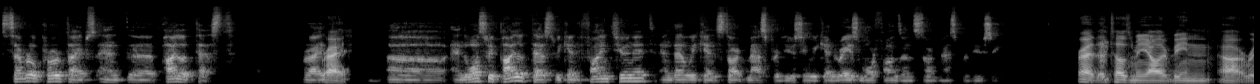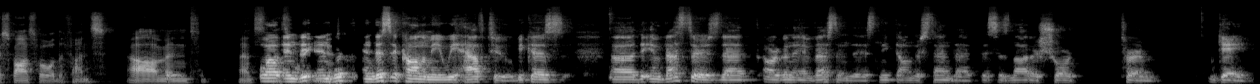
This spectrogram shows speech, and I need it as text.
several prototypes and uh, pilot test, right? Right. Uh, and once we pilot test, we can fine tune it, and then we can start mass producing. We can raise more funds and start mass producing. Right. That tells me y'all are being uh, responsible with the funds. Um, and that's well, that's in, the, in, this, in this economy, we have to because uh, the investors that are going to invest in this need to understand that this is not a short-term game.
